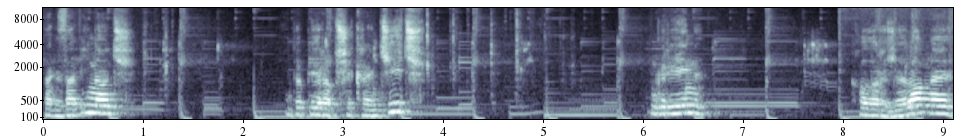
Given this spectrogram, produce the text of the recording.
tak zawinąć dopiero przykręcić. Green, kolor zielony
